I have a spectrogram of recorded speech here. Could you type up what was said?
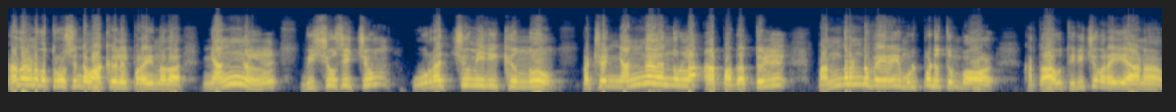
അതാണ് പത്രോസിന്റെ വാക്കുകളിൽ പറയുന്നത്. ഞങ്ങൾ വിശ്വസിച്ചും ഉറച്ചുമിരിക്കുന്നു. പക്ഷെ ഞങ്ങൾ എന്നുള്ള ആ പദത്തിൽ പന്ത്രണ്ട് പേരെയും ഉൾപ്പെടുത്തുമ്പോൾ കർത്താവ് തിരിച്ചു പറയുകയാണ്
